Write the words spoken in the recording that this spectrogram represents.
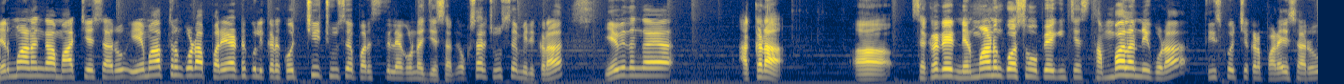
నిర్మాణంగా మార్చేశారు. ఏమాత్రం కూడా పర్యాటకులు ఇక్కడికి వచ్చి చూసే పరిస్థితి లేకుండా చేశారు. ఒకసారి చూస్తే మీరు ఇక్కడ ఏ విధంగా అక్కడ సెక్రటరీ నిర్మాణం కోసం ఉపయోగించే స్తంభాలన్నీ కూడా తీసుకొచ్చి ఇక్కడ పడేశారు.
